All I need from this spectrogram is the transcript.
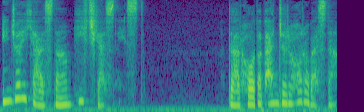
اینجایی که هستم هیچ کس نیست. درها و پنجره ها را بستم.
